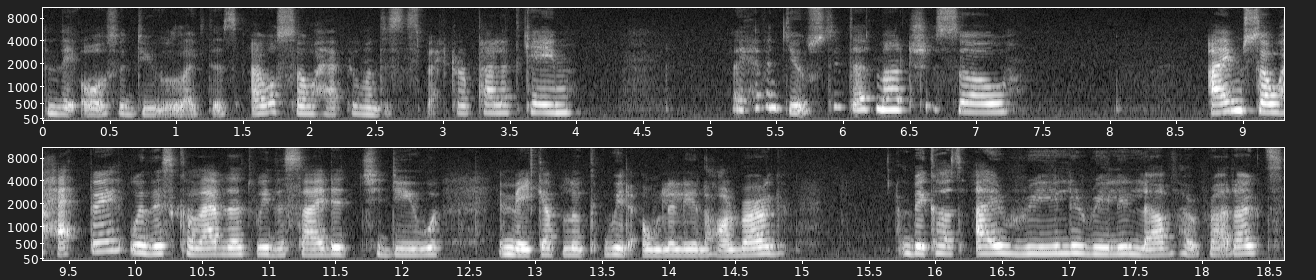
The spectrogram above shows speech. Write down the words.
and they also do like this. I was so happy when this Spectre palette came. I haven't used it that much so I'm so happy with this collab that we decided to do a makeup look with only Linda Hallberg because I really really love her products.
